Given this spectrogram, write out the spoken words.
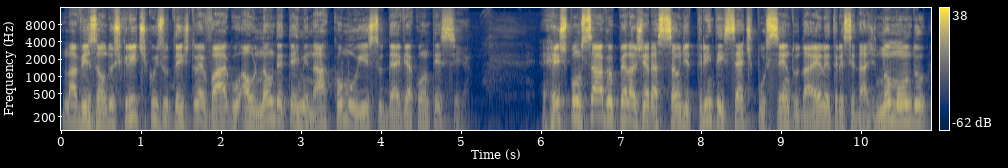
Na visão dos críticos, o texto é vago ao não determinar como isso deve acontecer. Responsável pela geração de 37% da eletricidade no mundo,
